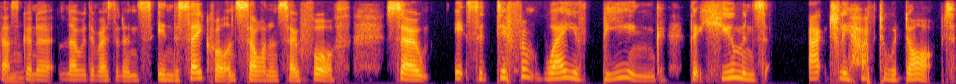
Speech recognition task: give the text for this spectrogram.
that's Mm. going to lower the resonance in the sacral and so on and so forth. So it's a different way of being that humans actually have to adopt.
